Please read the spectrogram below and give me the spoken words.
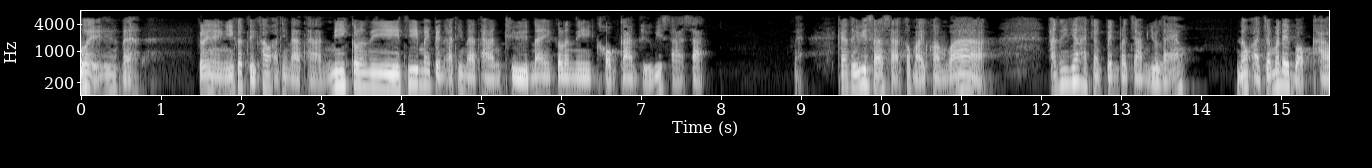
ด้วยนะกรณีอย่างนี้ก็ถือเข้าอธินาทาน มีกรณีที่ไม่เป็นอธินาทานคือในกรณีของการถือวิสาสะการถือวิสาสะก็หมายความว่า อนุญาตกันเป็นประจำอยู่แล้วเราอาจจะไม่ได้บอกเขา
